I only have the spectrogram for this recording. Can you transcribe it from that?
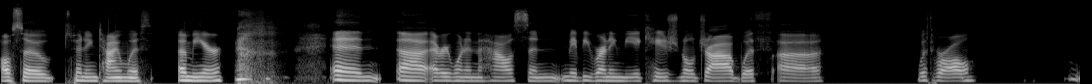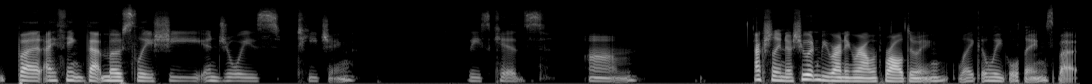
also spending time with Amir and uh, everyone in the house and maybe running the occasional job with uh with Rawl. But I think that mostly she enjoys teaching these kids. Um actually no, she wouldn't be running around with Rawl doing like illegal things, but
